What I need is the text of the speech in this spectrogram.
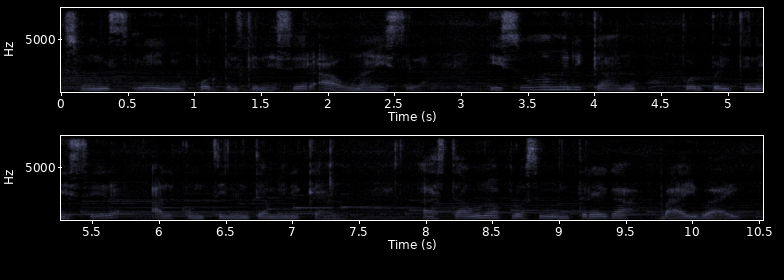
Son isleños por pertenecer a una isla. Y son americanos por pertenecer al continente americano. Hasta una próxima entrega. Bye bye.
